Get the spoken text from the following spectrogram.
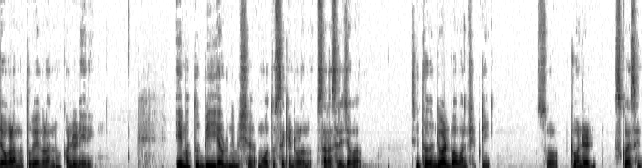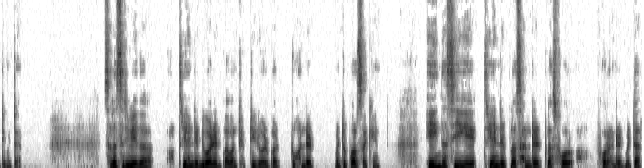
ಜವಗಳ ಮತ್ತು ವೇಗಗಳನ್ನು ಕಂಡುಹಿಡಿಯಿರಿ. ಎ ಮತ್ತು ಬಿ ಎರಡು ನಿಮಿಷ ಮೂವತ್ತು ಸೆಕೆಂಡ್ಗಳಲ್ಲೂ ಸರಾಸರಿ ಜವ three thousand divide by one fifty so two hundred square centimetre ಸರಾಸರಿ ವೇಗ three hundred divided by one fifty divide by two hundred metre per second ಎಯಿಂದ ಸಿಗೆ three hundred plus hundred plus four four hundred metre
